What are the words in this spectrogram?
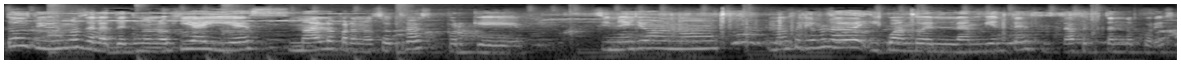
todos vivimos de la tecnología y es malo para nosotros porque sin ello no, no seríamos nada y cuando el ambiente se está afectando por eso.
